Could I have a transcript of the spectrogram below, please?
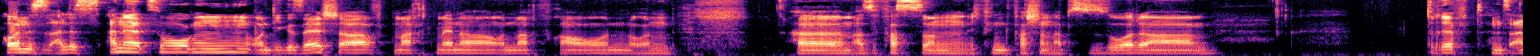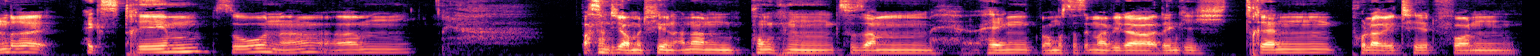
Und es ist alles anerzogen und die Gesellschaft macht Männer und macht Frauen und ähm, also fast so ein, ich finde fast schon absurder Drift ins andere Extrem so, ne? Ähm, was natürlich auch mit vielen anderen Punkten zusammenhängt. Man muss das immer wieder, denke ich, trennen. Polarität von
